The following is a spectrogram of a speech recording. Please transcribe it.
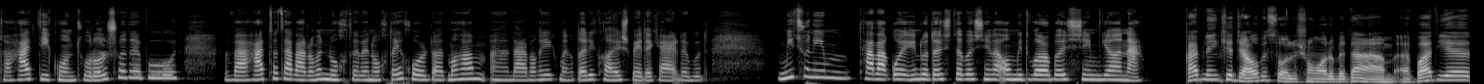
تا حدی کنترل شده بود و حتی تورم نقطه به نقطه خورداد. ما هم در واقع یک مقداری کاهش پیدا کرده بود. می‌تونیم توقع این رو داشته باشیم و امیدوار باشیم یا نه؟ قبل اینکه جواب سوال شما رو بدم باید یه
